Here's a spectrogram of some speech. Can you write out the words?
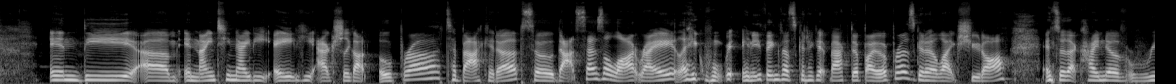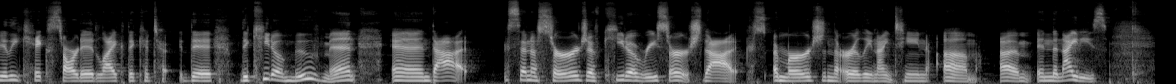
in the um, in 1998 he actually got oprah to back it up. So that says a lot right? Like anything that's going to get backed up by oprah is going to like shoot off. And so that kind of really kick-started like the keto the the keto movement. And that sent a surge of keto research that emerged in the early 19 um, um, in the 90s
